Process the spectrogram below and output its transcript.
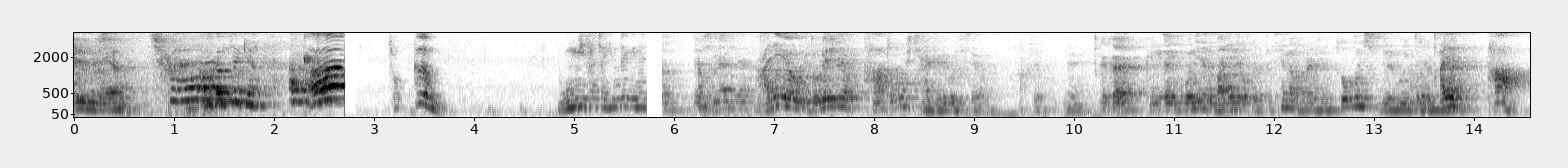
그래요? 아 깜짝이야. 조금 몸이 살짝 힘들긴 했 열심히 하세요. 아니에요. 우리 노래 실력 다 조금씩 잘 늘고 있어요. 네. 그러니까 굉장히 본인은 많이 늘었고 이렇게 세명 알아주셔서 조금씩 늘고 있도록 아니요 다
